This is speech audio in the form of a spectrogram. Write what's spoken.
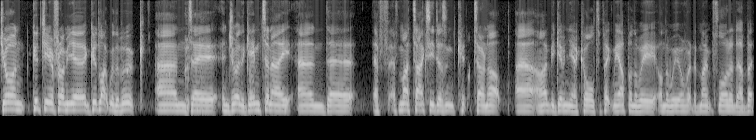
John, good to hear from you. Good luck with the book and uh, enjoy the game tonight. And uh, if if my taxi doesn't c- turn up, uh, I might be giving you a call to pick me up on the way on the way over to Mount Florida. But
